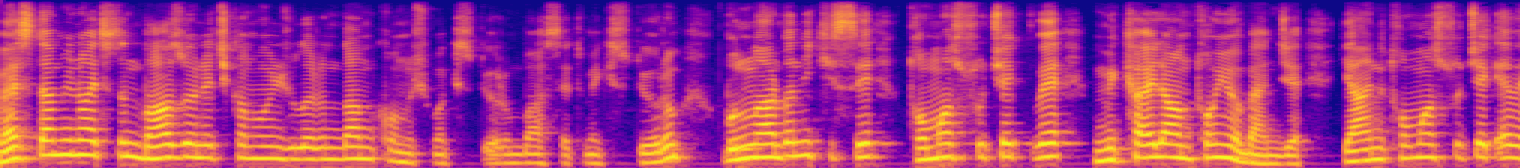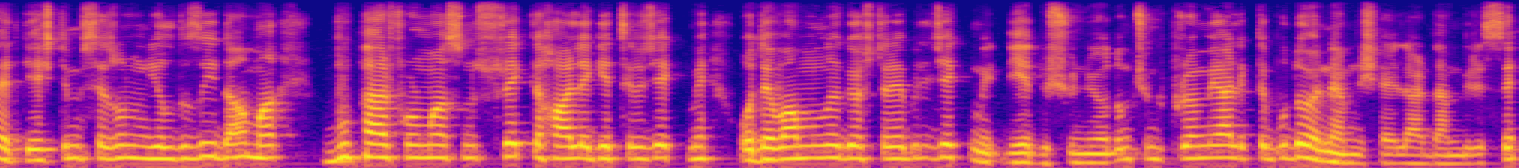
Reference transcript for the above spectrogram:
West Ham United'ın bazı öne çıkan oyuncularından konuşmak istiyorum, bahsetmek istiyorum. Bunlardan ikisi Thomas Suchek ve Mikael Antonio bence. Yani Thomas Suchek evet geçtiğimiz sezonun yıldızıydı ama bu performansını sürekli hale getirecek mi? O devamlılığı gösterebilecek mi diye düşünüyordum. Çünkü Premier Lig'de bu da önemli şeylerden birisi.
